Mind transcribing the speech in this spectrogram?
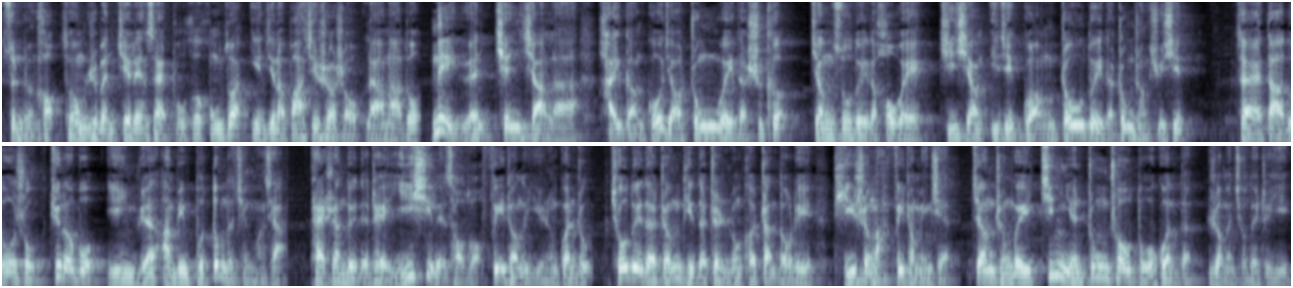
孙准浩，从日本 J 联赛浦和红钻引进了巴西射手莱昂纳多，内援签下了海港国脚中卫的时刻，江苏队的后卫吉祥以及广州队的中场徐新。在大多数俱乐部因援按兵不动的情况下，泰山队的这一系列操作非常的引人关注，球队的整体的阵容和战斗力提升啊非常明显，将成为今年中超夺冠的热门球队之一。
